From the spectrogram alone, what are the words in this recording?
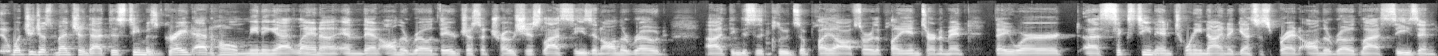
what you just mentioned that this team is great at home, meaning Atlanta, and then on the road they're just atrocious. Last season on the road, I think this includes the playoffs or the play-in tournament. They were uh, 16 and 29 against the spread on the road last season.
